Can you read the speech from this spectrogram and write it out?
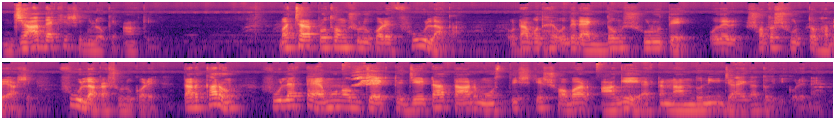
যা দেখে সেগুলোকে আঁকে। বাচ্চারা প্রথম শুরু করে ফুল আঁকা। ওটা বোধহয় ওদের একদম শুরুতে, ওদের স্বতঃস্ফূর্তভাবে আসে। ফুল আঁকা শুরু করে। তার কারণ, ফুল একটা এমন অবজেক্ট যেটা তার মস্তিষ্কে সবার আগে একটা নান্দনিক জায়গা তৈরি করে নেয়।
